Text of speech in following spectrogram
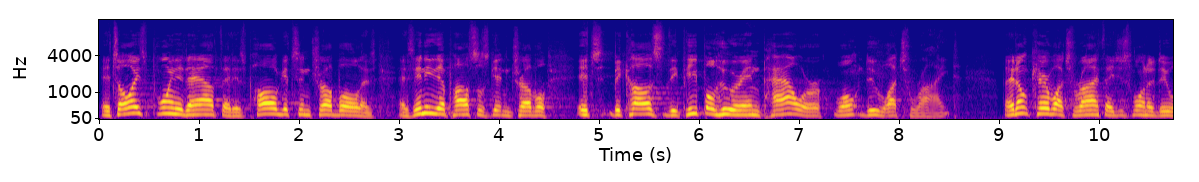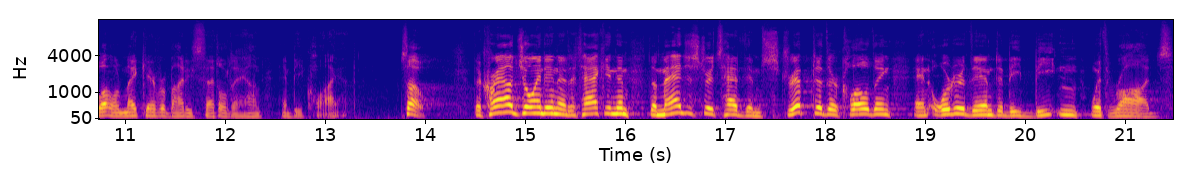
It's always pointed out that as Paul gets in trouble, as, as any of the apostles get in trouble, it's because the people who are in power won't do what's right. They don't care what's right, they just want to do what will make everybody settle down and be quiet. So, the crowd joined in in attacking them. The magistrates had them stripped of their clothing and ordered them to be beaten with rods.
